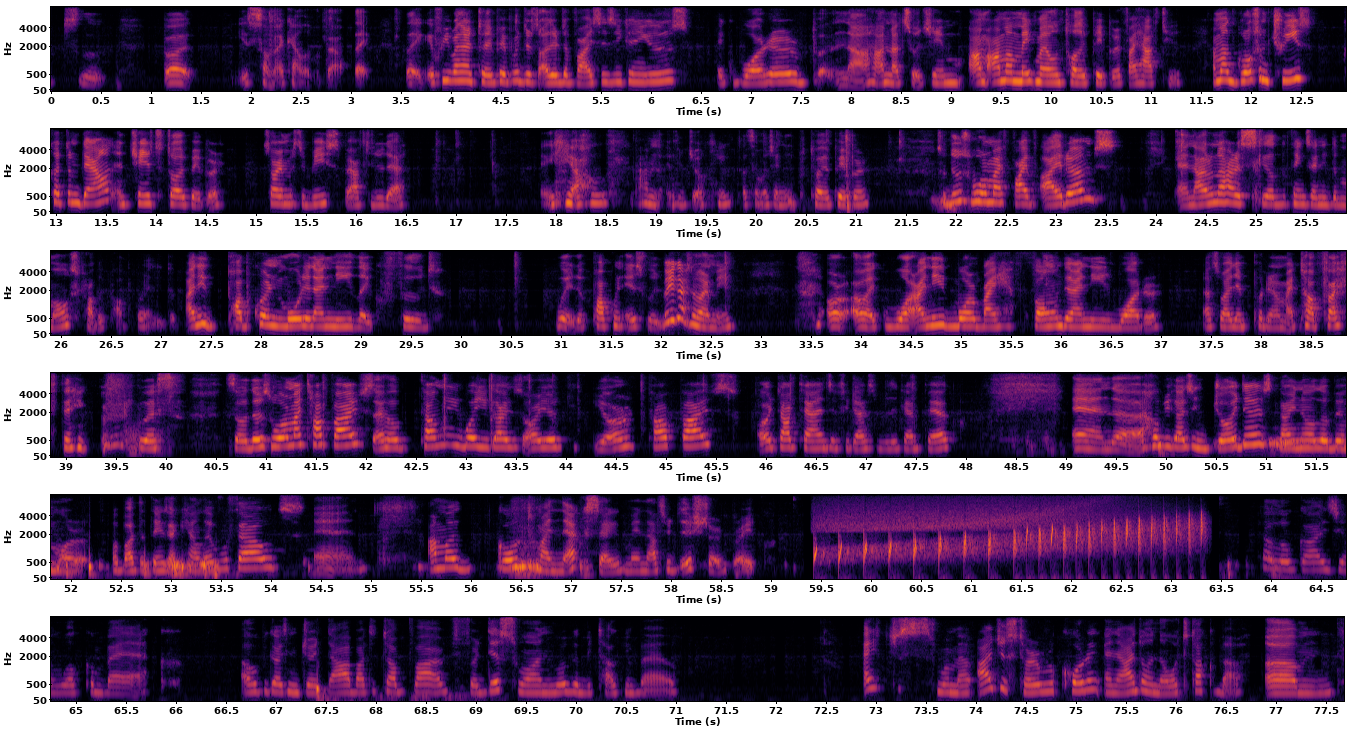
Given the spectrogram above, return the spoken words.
But it's something I can't live without. Like like if we run out of toilet paper, there's other devices you can use like water. But nah, I'm not switching. I'm I'm gonna make my own toilet paper if I have to. I'm gonna grow some trees, cut them down, and change it to toilet paper. Sorry, Mr. Beast, but I have to do that. Yeah, I'm not even joking. That's how much I need toilet paper. So those were my five items. And I don't know how to scale the things I need the most. Probably popcorn. I need, the, I need popcorn more than I need like food. Wait, the popcorn is food, but you guys know what I mean. or, or like what I need more my phone than I need water. That's why I didn't put it on my top five thing list. So those were my top fives. I hope. Tell me what you guys are your your top fives or top tens if you guys really can pick. And uh, I hope you guys enjoyed this. Now you know a little bit more about the things I can't live without. And I'm gonna go to my next segment after this short break. Hello, guys, and welcome back. I hope you guys enjoyed that about the top five. For this one, we're gonna be talking about I just remember I just started recording and I don't know what to talk about. Um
